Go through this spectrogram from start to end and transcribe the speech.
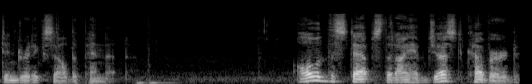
dendritic cell dependent. All of the steps that I have just covered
